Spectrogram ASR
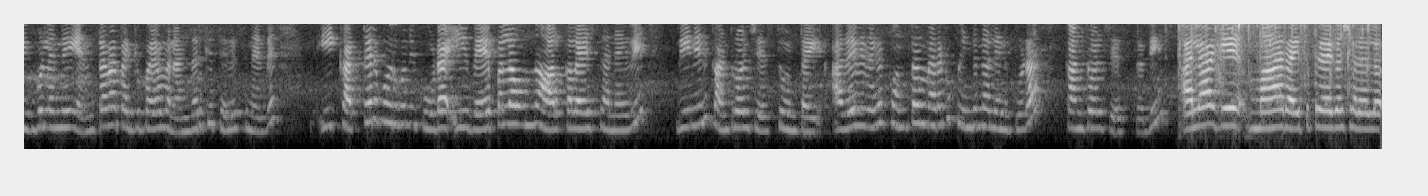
దిగుబడులు అనేవి ఎంతగా తగ్గిపోయో మన అందరికీ తెలిసినదే. ఈ కత్తెర పురుగుని కూడా ఈ వేపలో ఉన్న ఆల్కలైడ్స్ అనేవి దీనిని కంట్రోల్ చేస్తూ ఉంటాయి. అదేవిధంగా కొంత మేరకు పిండి నల్లిని కూడా కంట్రోల్ చేస్తుంది. అలాగే మా రైతు ప్రయోగశాలలో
